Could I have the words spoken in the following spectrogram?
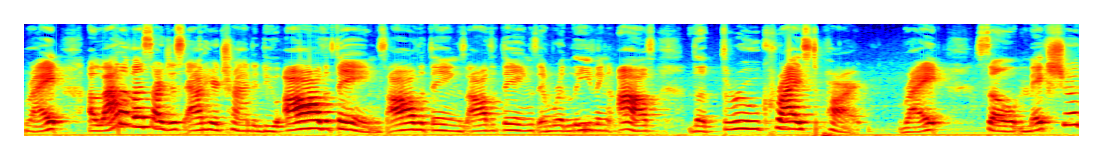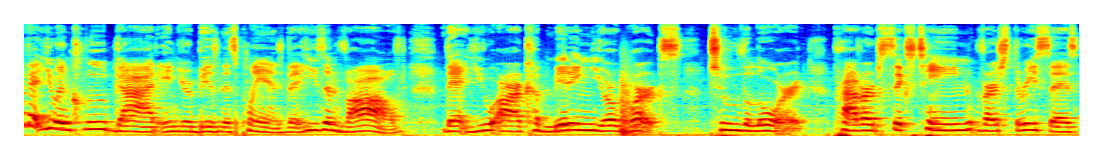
Right? A lot of us are just out here trying to do all the things, all the things, all the things, and we're leaving off the through Christ part, right? So make sure that you include God in your business plans, that He's involved, that you are committing your works to the Lord. Proverbs 16, verse 3 says,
